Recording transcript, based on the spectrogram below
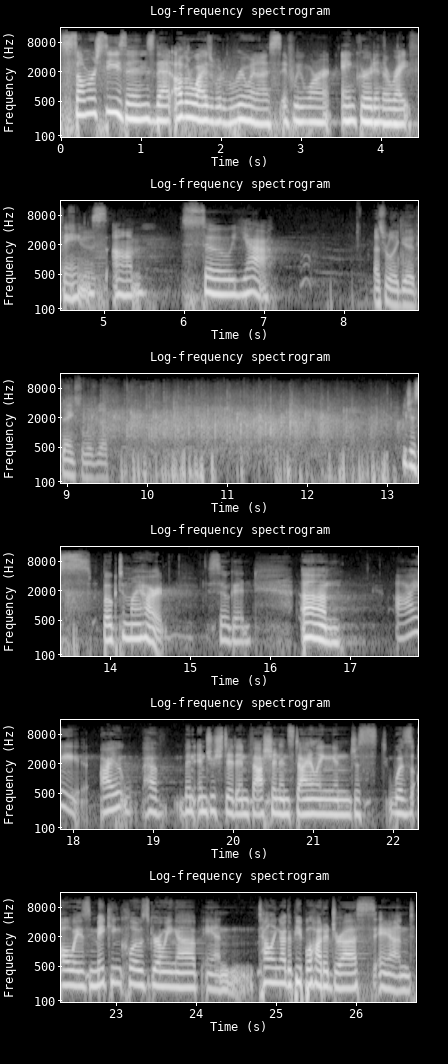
summer seasons that otherwise would ruin us if we weren't anchored in the right things. Um, so, yeah. That's really good. Thanks, Elizabeth. You just spoke to my heart. So good. Um, I I have been interested in fashion and styling and just was always making clothes growing up and telling other people how to dress and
